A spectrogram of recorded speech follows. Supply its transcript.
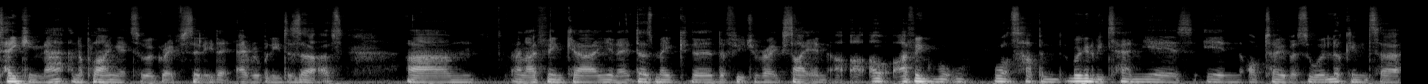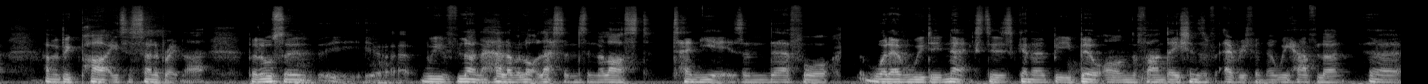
taking that and applying it to a great facility that everybody deserves um, and I think uh, you know it does make the the future very exciting. I, I, I think what, what's happened. We're going to be ten years in October, so we're looking to have a big party to celebrate that. But also, uh, we've learned a hell of a lot of lessons in the last. 10 years and therefore whatever we do next is going to be built on the foundations of everything that we have learned uh,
